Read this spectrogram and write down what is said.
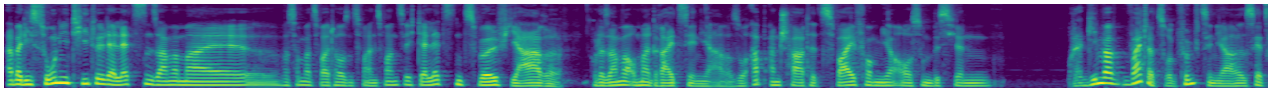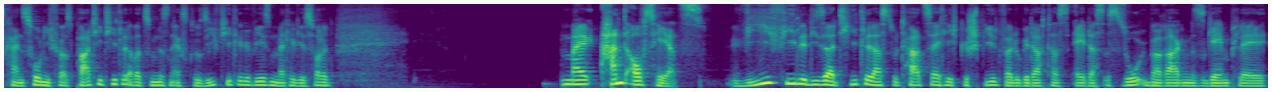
Aber die Sony-Titel der letzten, sagen wir mal, was haben wir 2022, der letzten zwölf Jahre oder sagen wir auch mal 13 Jahre, so ab Uncharted 2 von mir aus so ein bisschen, oder gehen wir weiter zurück, 15 Jahre, ist jetzt kein Sony First-Party-Titel, aber zumindest ein Exklusivtitel gewesen, Metal Gear Solid mal Hand aufs Herz. Wie viele dieser Titel hast du tatsächlich gespielt, weil du gedacht hast, ey, das ist so überragendes Gameplay,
